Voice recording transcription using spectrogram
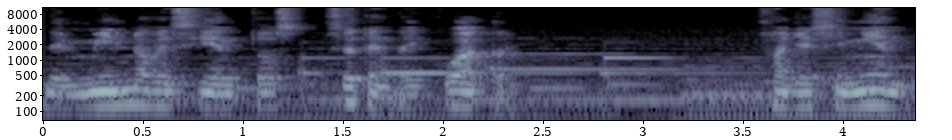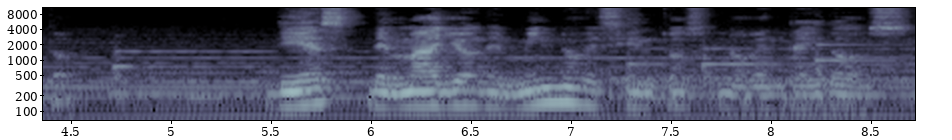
de 1974. Fallecimiento, 10 de mayo de 1992.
